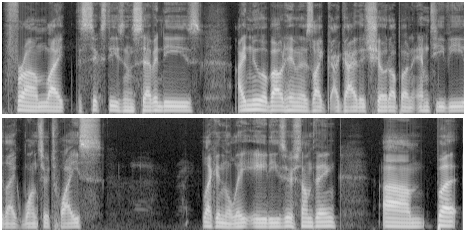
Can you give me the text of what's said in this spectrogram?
from like the '60s and '70s. I knew about him as like a guy that showed up on MTV like once or twice, like in the late '80s or something. Um, but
